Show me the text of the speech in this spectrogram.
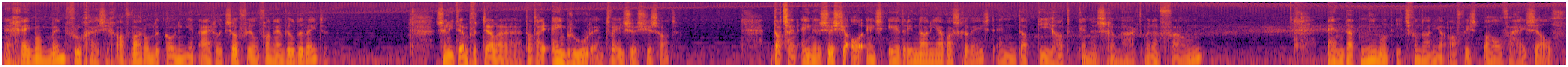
En geen moment vroeg hij zich af waarom de koningin eigenlijk zoveel van hem wilde weten. Ze liet hem vertellen dat hij één broer en twee zusjes had. Dat zijn ene zusje al eens eerder in Narnia was geweest en dat die had kennis gemaakt met een faun. En dat niemand iets van Narnia afwist behalve hijzelf,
